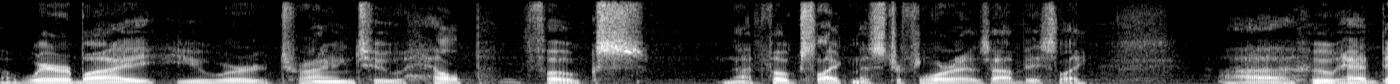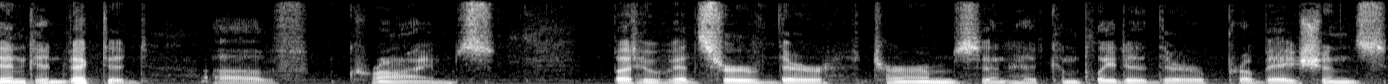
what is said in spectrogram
uh, whereby you were trying to help folks, not folks like Mr. Flores, obviously, uh, who had been convicted of crimes, but who had served their terms and had completed their probations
